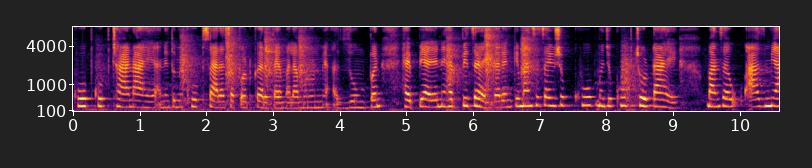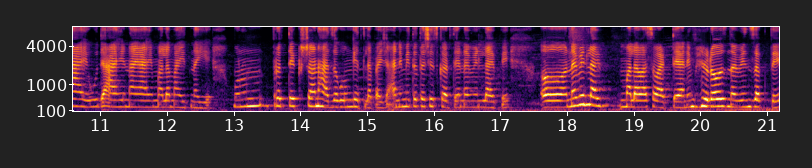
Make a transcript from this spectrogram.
खूप खूप छान आहे आणि तुम्ही खूप सारा सपोर्ट करताय मला. म्हणून मी अजून पण हॅप्पी आहे आणि हॅप्पीच राहील कारण की माणसाचं आयुष्य खूप म्हणजे खूप छोटं आहे. माणसं आज मी आहे उद्या आहे नाही आहे मला माहीत नाही आहे म्हणून प्रत्येक क्षण हा जगून घेतला पाहिजे. आणि मी तर तशीच करते. नवीन लाईफ आहे. नवीन लाईफ मला असं वाटते आणि मी रोज नवीन जगते.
